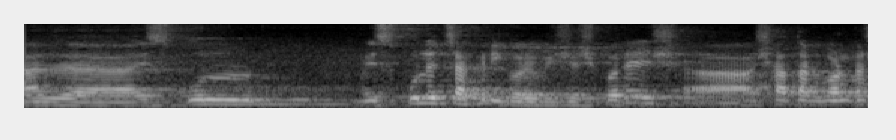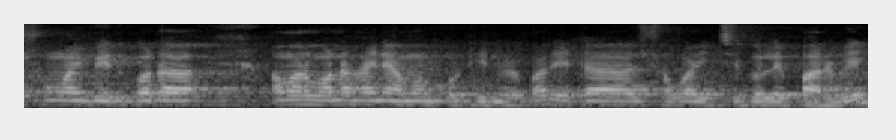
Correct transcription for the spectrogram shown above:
আর স্কুল স্কুলে চাকরি করে বিশেষ করে সাত আট ঘণ্টা সময় বের করা আমার মনে হয় না এমন কঠিন ব্যাপার। এটা সবাই ইচ্ছে করলে পারবে,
